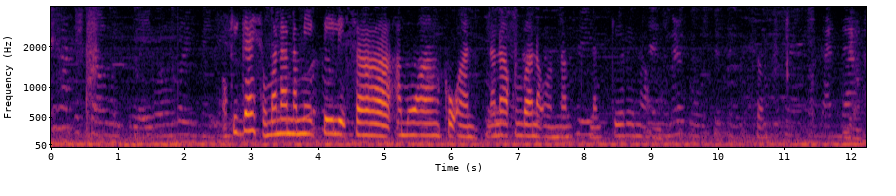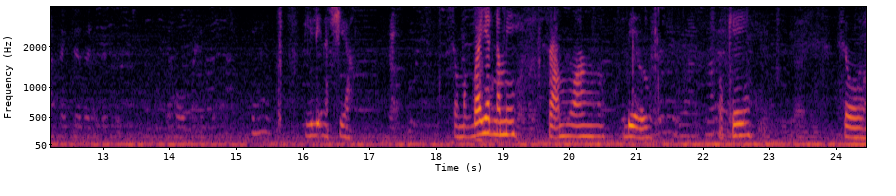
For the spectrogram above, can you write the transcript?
You have to tell with label, Okay guys, humana na mi pili sa amuang kuan. Nana akong ba naon nag nagkiri na So, pili na siya. So magbayad na mi sa amuang bills. Okay? So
